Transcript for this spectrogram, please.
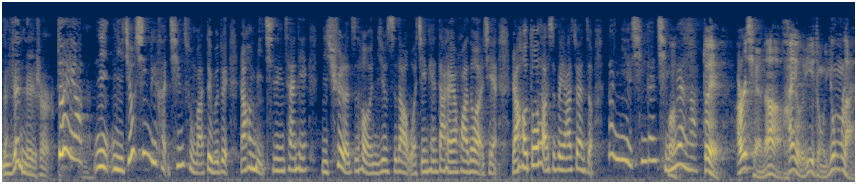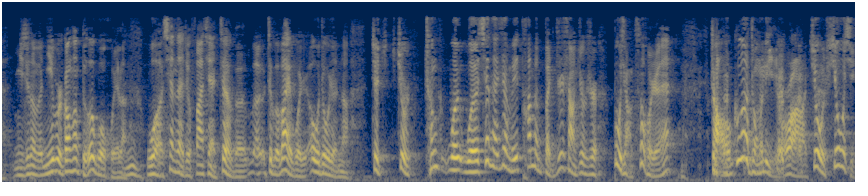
你认这事儿。对呀，你你就心里很清楚嘛，对不对？然后米其林餐厅你去了之后，你就知道我今天大概要花多少钱，然后多少是被他赚走，那你也。心甘情愿啊！对，而且呢，还有一种慵懒，你知道吗？你不是刚从德国回来？我现在就发现这个呃，这个外国人、欧洲人呢，这就是成我我现在认为他们本质上就是不想伺候人，找各种理由啊就休息，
